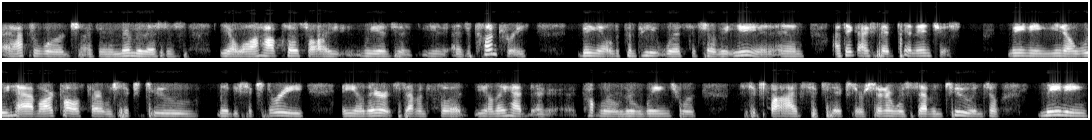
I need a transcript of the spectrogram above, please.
afterwards, I can remember this is you know well how close are we as a you know, as a country being able to compete with the Soviet Union. And I think I said 10 inches, meaning, you know, we have our tallest player was six two, maybe six three, and, you know, they're at seven foot. You know, they had a, couple of their wings were six five, six six. Their center was seven two, and so meaning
